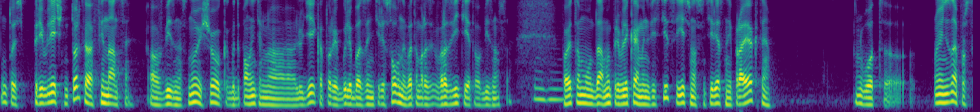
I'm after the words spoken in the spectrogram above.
ну, то есть привлечь не только финансы, а, в бизнес, но еще как бы дополнительно людей, которые были бы заинтересованы в этом в развитии этого бизнеса. Угу. Поэтому да, мы привлекаем инвестиции, есть у нас интересные проекты. Вот э, ну, я не знаю, просто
